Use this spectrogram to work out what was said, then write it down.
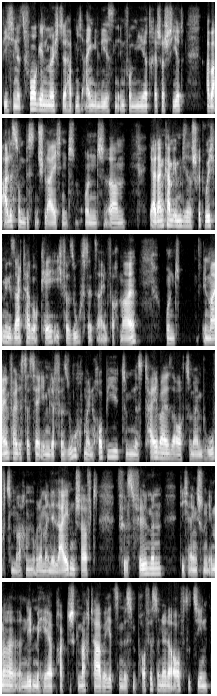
wie ich denn jetzt vorgehen möchte, habe mich eingelesen, informiert, recherchiert, aber alles so 'n bisschen schleichend. Und, ähm, ja, dann kam eben dieser Schritt, wo ich mir gesagt habe: „Okay, ich versuche es jetzt einfach mal.“ Und in meinem Fall ist das ja eben der Versuch, mein Hobby zumindest teilweise auch zu meinem Beruf zu machen oder meine Leidenschaft fürs Filmen, die ich eigentlich schon immer, äh, nebenher praktisch gemacht habe, jetzt 'n bisschen professioneller aufzuziehen.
